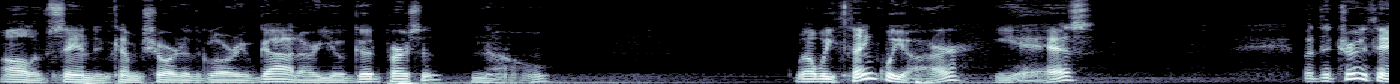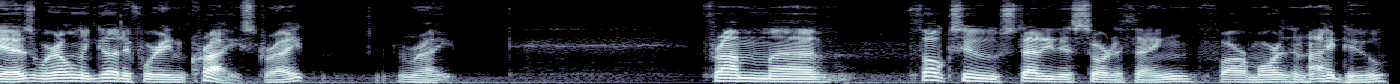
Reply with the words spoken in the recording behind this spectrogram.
all have sinned and come short of the glory of God. Are you a good person? No. Well, we think we are, yes. But the truth is, we're only good if we're in Christ, right? Right. From uh, folks who study this sort of thing far more than I do,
